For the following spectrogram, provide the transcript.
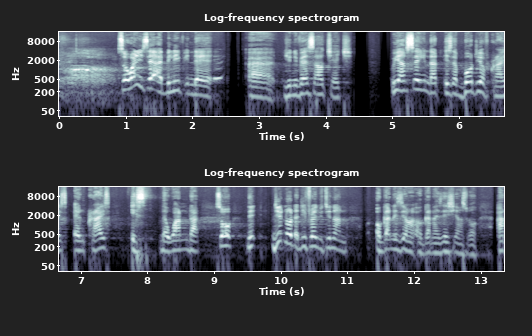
is all. So when you say I believe in the uh, universal church, we are saying that it's a body of Christ and Christ is the one that. So the, do you know the difference between an organism and organization as well? An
